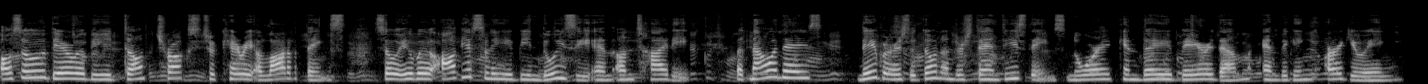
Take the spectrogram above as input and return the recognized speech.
Also, there will be dump trucks to carry a lot of things, so it will obviously be noisy and untidy. But nowadays, neighbors don't understand these things, nor can they bear them and begin arguing.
